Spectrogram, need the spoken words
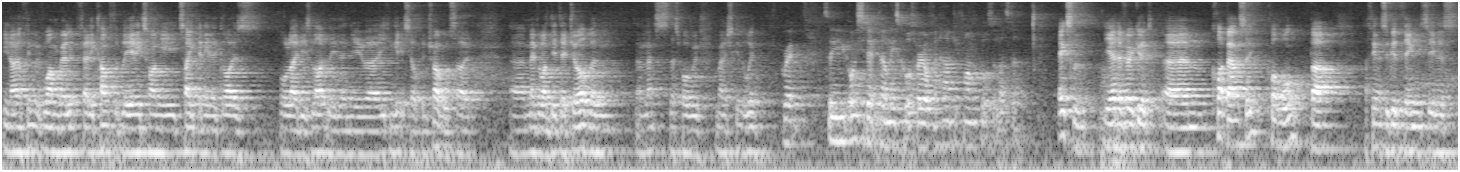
you know I think we've won really, fairly comfortably. Anytime you take any of the guys or ladies lightly, then you uh, you can get yourself in trouble. So um, everyone did their job, and, and that's that's why we've managed to get the win. Great. So you obviously don't play on these courts very often. How do you find the courts at Leicester? Excellent. Yeah, they're very good. Um, quite bouncy, quite warm, but I think that's a good thing, seeing as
